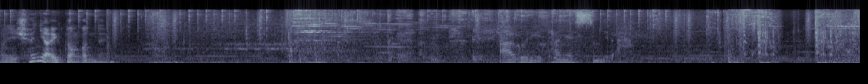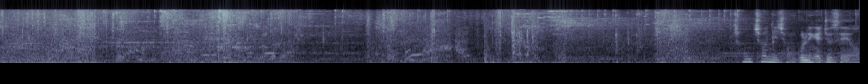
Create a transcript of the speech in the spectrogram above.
아니 쉔이 아직도 안 갔네 아군이 당했습니다. 천천히 jungling 해주세요.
